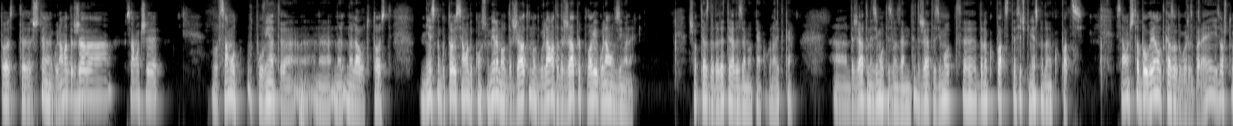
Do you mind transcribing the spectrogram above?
Тоест, разчитане на голяма държава, само че в само от, от половината на, на, на лявото. Тоест, ние сме готови само да консумираме от държавата, но от голямата държава предполага и голямо взимане. Защото тя за да даде, трябва да вземе от някого, нали така? Държавата не взима от извънземните, държавата взима от е, дънакопаците. Всички ние сме дънакопаци. Само, че това България не отказва да го разбере и защо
